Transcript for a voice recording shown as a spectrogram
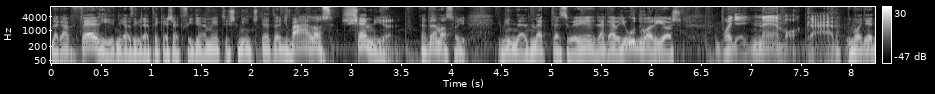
legalább felhívni az illetékesek figyelmét, és nincs. Tehát, hogy válasz sem jön. Tehát nem az, hogy mindent megteszünk, hogy legalább egy udvarias, vagy egy nem akár. vagy egy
